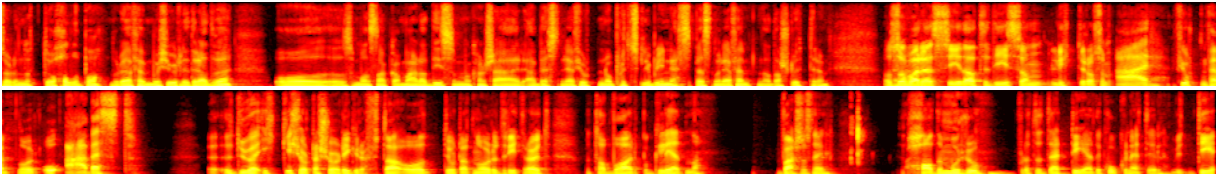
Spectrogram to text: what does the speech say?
så er du nødt til å holde på når du er 25 eller 30. Og som man snakka om her, da, de som kanskje er, er, best når de er 14, og plutselig blir nest best når de er 15, da, da slutter de. Og så bare si da til de som lytter, og som er 14-15 år og er best Du har ikke kjørt deg sjøl i grøfta og gjort at nå har du driter deg ut, men ta vare på gleden, da. Vær så snill ha det moro. For det er det det koker ned til. Det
